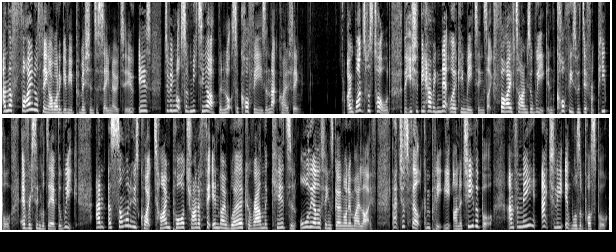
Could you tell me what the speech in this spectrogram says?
And the final thing I want to give you permission to say no to is doing lots of meeting up and lots of coffees and that kind of thing. I once was told that you should be having networking meetings like five times a week and coffees with different people every single day of the week. And as someone who's quite time poor, trying to fit in my work around the kids and all the other things going on in my life, that just felt completely unachievable. And for me, actually, it wasn't possible.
